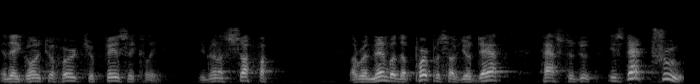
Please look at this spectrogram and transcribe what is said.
And they're going to hurt you physically. You're going to suffer. But remember, the purpose of your death has to do. Is that true?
